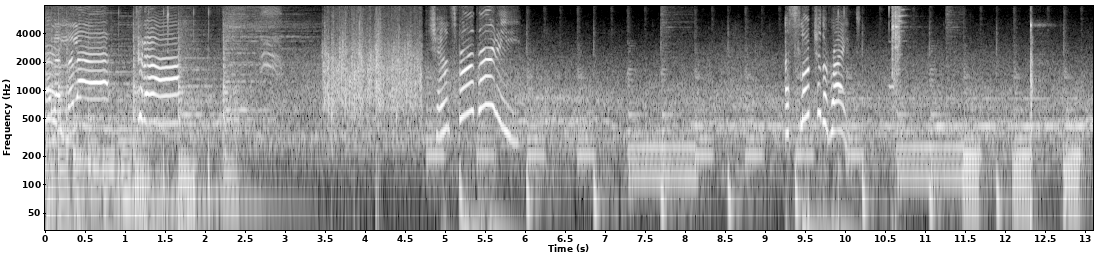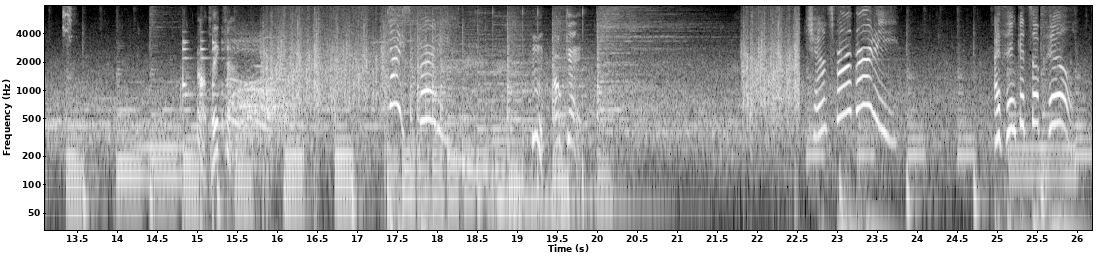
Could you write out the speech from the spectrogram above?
La la la! Ta-da! Chance for a birdie. A slope to the right. I'll take that. Nice birdie. Hmm, okay. Chance for a birdie. I think it's uphill.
